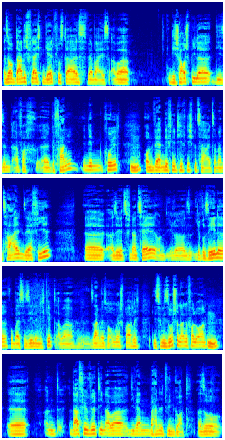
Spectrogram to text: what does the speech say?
Also ob da nicht vielleicht ein Geldfluss da ist, wer weiß. Aber die Schauspieler, die sind einfach äh, gefangen in dem Kult und werden definitiv nicht bezahlt, sondern zahlen sehr viel. Äh, also jetzt finanziell und ihre, ihre Seele, wobei es eine Seele nicht gibt, aber sagen wir es mal umgangssprachlich, die ist sowieso schon lange verloren. Äh, und dafür wird ihnen aber, die werden behandelt wie ein Gott. Also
